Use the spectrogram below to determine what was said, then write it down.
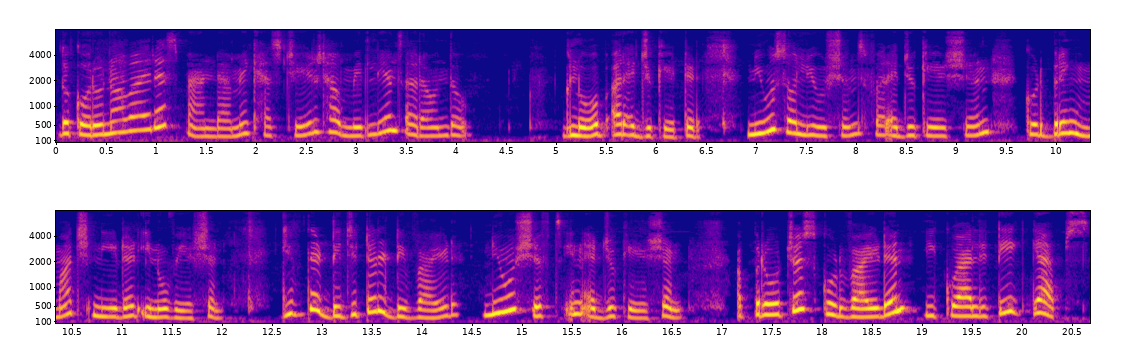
The coronavirus pandemic has changed how millions around the globe are educated. New solutions for education could bring much needed innovation. Give the digital divide new shifts in education. Approaches could widen equality gaps.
